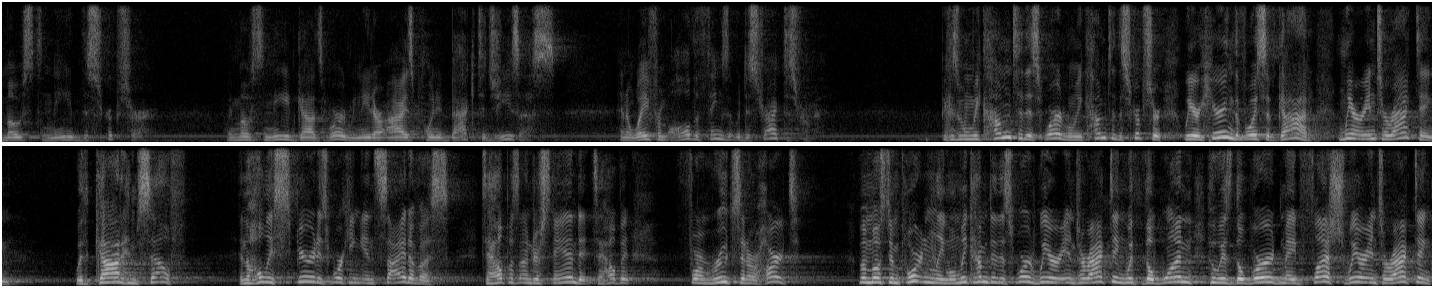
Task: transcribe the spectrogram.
most need the scripture. We most need God's word. We need our eyes pointed back to Jesus and away from all the things that would distract us from it. Because when we come to this word, when we come to the scripture, we are hearing the voice of God and we are interacting with God Himself. And the Holy Spirit is working inside of us to help us understand it, to help it form roots in our heart. But most importantly, when we come to this word, we are interacting with the one who is the word made flesh. We are interacting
